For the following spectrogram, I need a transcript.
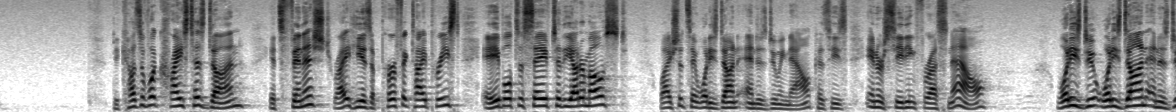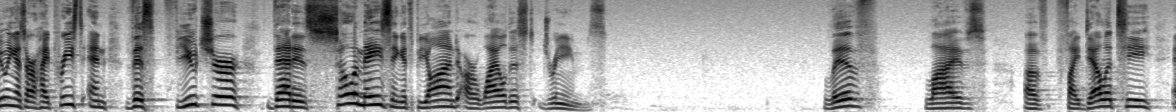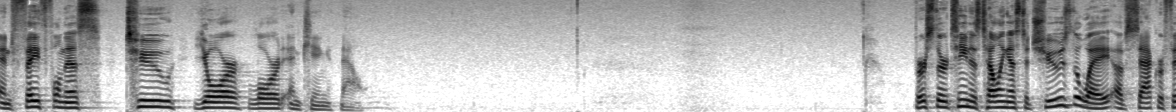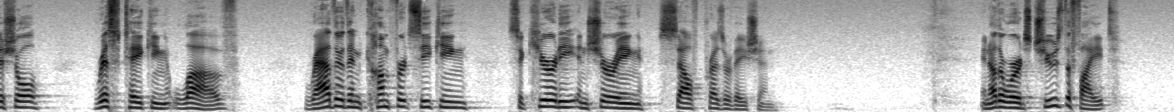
Because of what Christ has done, it's finished, right? He is a perfect high priest, able to save to the uttermost. Well, I should say what he's done and is doing now, because he's interceding for us now. What he's, do, what he's done and is doing as our high priest, and this future that is so amazing, it's beyond our wildest dreams. Live lives of fidelity and faithfulness to your Lord and King now. Verse 13 is telling us to choose the way of sacrificial, risk taking love rather than comfort seeking, security ensuring self preservation. In other words, choose the fight,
